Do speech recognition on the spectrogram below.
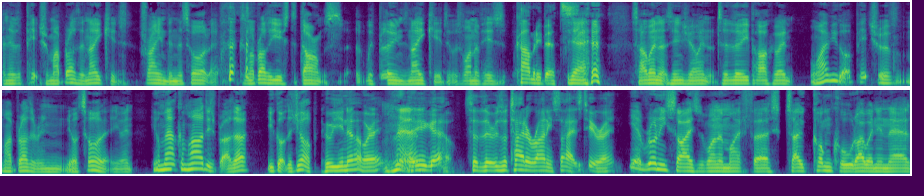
and there was a picture of my brother naked, framed in the toilet. Because my brother used to dance with balloons naked. It was one of his comedy bits. Yeah. So I went up to the interview. I went to Louis Parker. I went, "Why have you got a picture of my brother in your toilet?" And he went, "You're Malcolm Hardee's brother. You got the job." Who you know, right? There you go. So there was a tie to Roni Size too, right? Yeah, Roni Size was one of my first. So Concorde, I went in there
